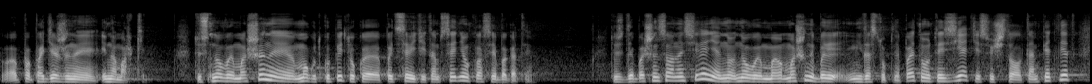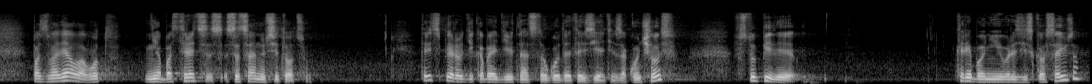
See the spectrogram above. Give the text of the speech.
э, поддержанные иномарки. То есть новые машины могут купить только представители там, среднего класса и богатые. То есть для большинства населения новые машины были недоступны. Поэтому это изъятие существовало там 5 лет, позволяло вот не обострять социальную ситуацию. 31 декабря 2019 года это изъятие закончилось. Вступили требования Евразийского союза –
